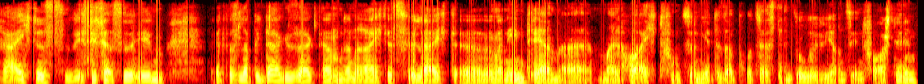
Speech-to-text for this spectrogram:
reicht es, wie Sie das so eben etwas lapidar gesagt haben, dann reicht es vielleicht, äh, wenn man intern mal, horcht, funktioniert dieser Prozess denn so, wie wir uns ihn vorstellen.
